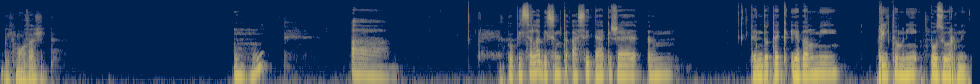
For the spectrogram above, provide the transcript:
bych mohl zažít. Uh-huh. A popísala by som to asi tak, že um, ten dotek je veľmi prítomný, pozorný.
